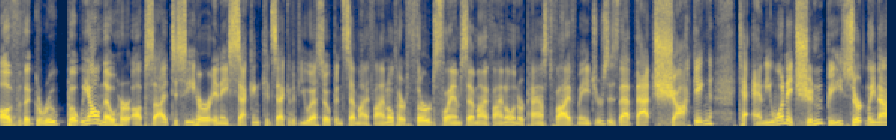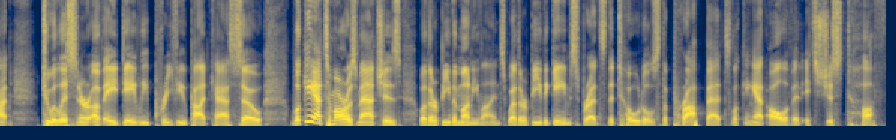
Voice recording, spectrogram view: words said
of the group, but we all know her upside. To see her in a second consecutive U.S. Open semifinal, her third Slam semifinal in her past five majors, is that that shocking to anyone? It shouldn't be. Certainly not to a listener of a daily preview podcast. So, looking at tomorrow's matches, whether it be the money lines, whether it be the game spreads, the totals, the prop bets, looking at all of it, it's just tough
